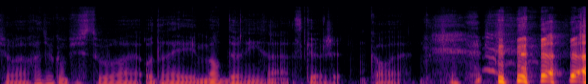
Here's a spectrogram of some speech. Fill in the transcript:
sur euh, Radio Campus Tour. Euh, Audrey est morte de rire euh, parce que j'ai encore. euh,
